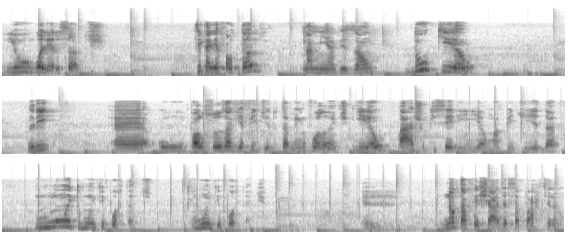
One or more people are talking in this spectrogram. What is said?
e o goleiro Santos ficaria faltando, na minha visão, do que eu li. É, o Paulo Souza havia pedido também um volante e eu acho que seria uma pedida muito, muito importante. Muito importante. É, não está fechada essa parte, não.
